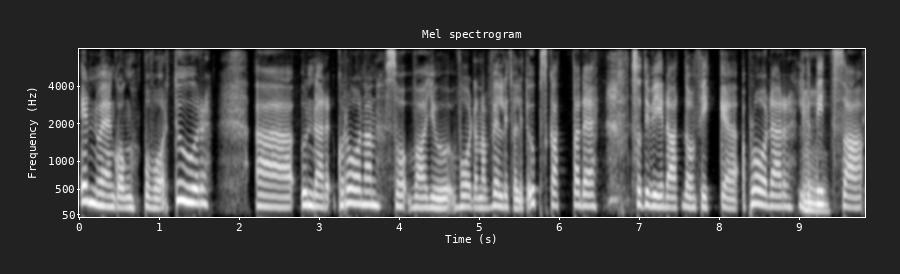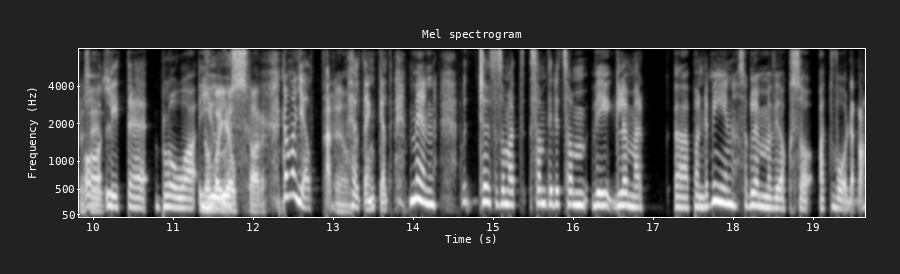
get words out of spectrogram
ännu en gång på vår tur. Uh, under coronan så var ju vårdarna väldigt, väldigt uppskattade så tillvida att de fick uh, applåder, lite mm, pizza precis. och lite blåa ljus. De var hjältar. De var hjältar, ja. helt enkelt. Men känns det som att samtidigt som vi glömmer Eh, pandemin så glömmer vi också att vårdarna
